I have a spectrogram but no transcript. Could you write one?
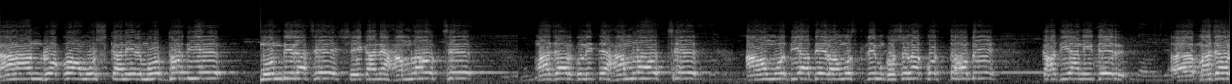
নানান রকম উস্কানির মধ্য দিয়ে মন্দির আছে সেখানে হামলা হচ্ছে, মাজারগুলিতে হামলা হচ্ছে, আহমদিয়াদের অমুসলিম ঘোষণা করতে হবে, কাদিয়ানিদের মাজার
